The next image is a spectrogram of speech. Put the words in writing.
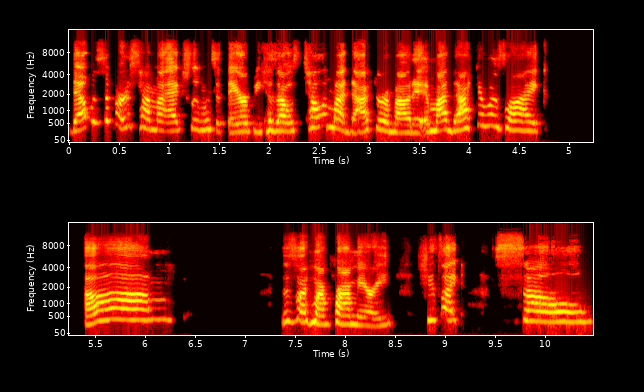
That was the first time I actually went to therapy because I was telling my doctor about it, and my doctor was like, "Um, this is like my primary. She's like, so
